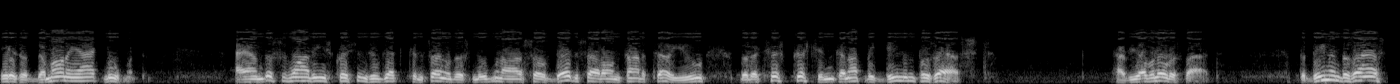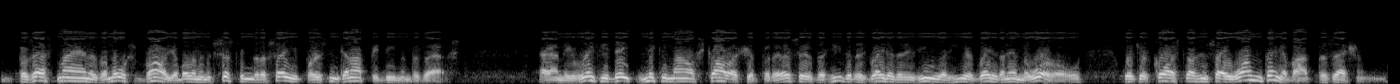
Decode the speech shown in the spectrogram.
is a demoniac movement. And this is why these Christians who get concerned with this movement are so dead set on trying to tell you that a Christian cannot be demon possessed. Have you ever noticed that? The demon possessed, possessed man is the most valuable in insisting that a saved person cannot be demon possessed. And the rinky-dink Mickey Mouse scholarship for this is that he that is greater than he that he is greater than in the world, which of course doesn't say one thing about possession.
